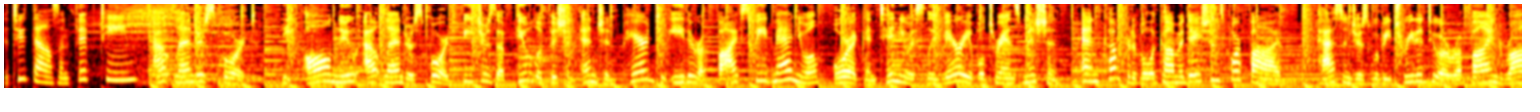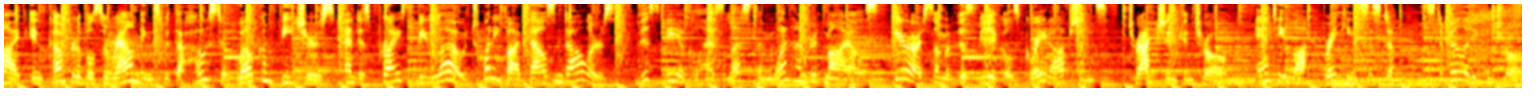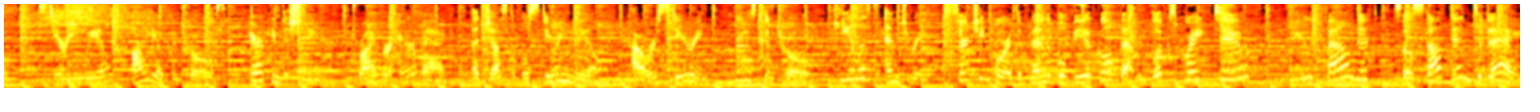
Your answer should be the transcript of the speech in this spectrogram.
The 2015 Outlander Sport. The all-new Outlander Sport features a fuel-efficient engine paired to either a five-speed manual or a continuously variable transmission and comfortable accommodations for five. Passengers will be treated to a refined ride in comfortable surroundings with a host of welcome features and is priced below $25,000. This vehicle has less than 100 miles. Here are some of this vehicle's great options. Traction control, anti-lock braking system, stability control, steering wheel, audio controls, air conditioning, driver airbag, adjustable steering wheel, power steering, cruise control, keyless entry. Searching for a dependable vehicle that looks great too? You found it, so stop in today.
